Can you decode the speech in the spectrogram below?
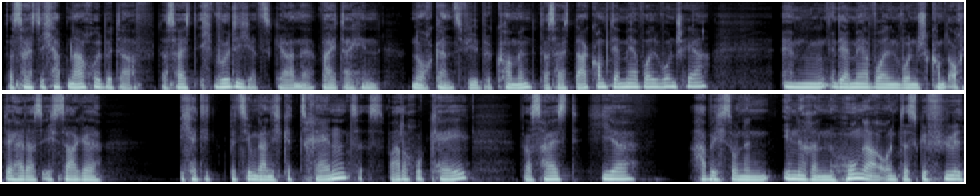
Das heißt, ich habe Nachholbedarf. Das heißt, ich würde jetzt gerne weiterhin noch ganz viel bekommen. Das heißt, da kommt der Mehrwollwunsch her. Ähm, der Mehrwollenwunsch kommt auch daher, dass ich sage, ich hätte die Beziehung gar nicht getrennt. Es war doch okay. Das heißt, hier habe ich so einen inneren Hunger und das Gefühl,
